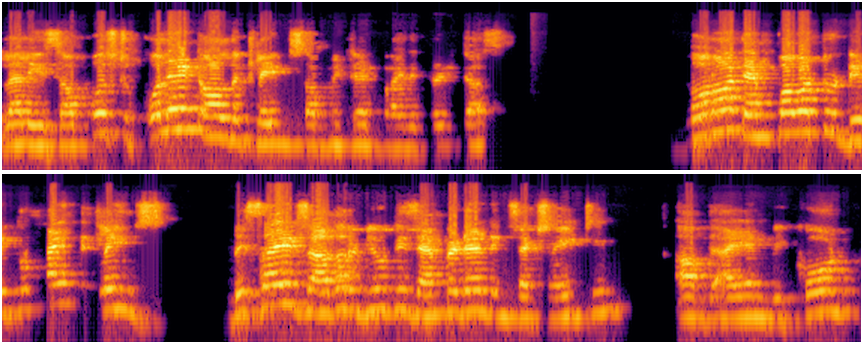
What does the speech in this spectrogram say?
is supposed to collate all the claims submitted by the creditors, though not empowered to determine the claims besides other duties embedded in section 18 of the INB code,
